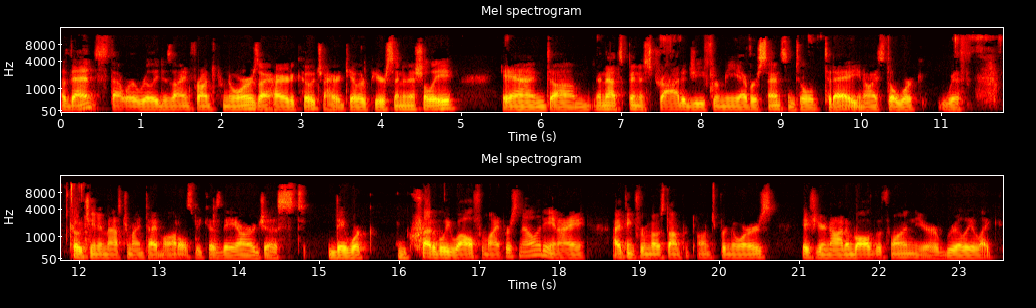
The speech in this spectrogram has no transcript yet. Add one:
events that were really designed for entrepreneurs i hired a coach i hired taylor pearson initially and um, and that's been a strategy for me ever since until today. You know, I still work with coaching and mastermind type models because they are just they work incredibly well for my personality, and I I think for most entrepreneurs, if you're not involved with one, you're really like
